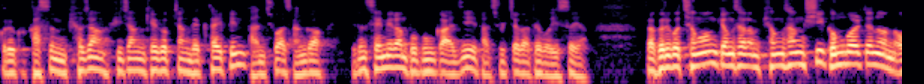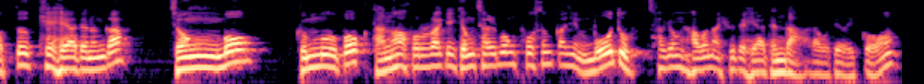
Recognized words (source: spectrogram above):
그리고 가슴 표장, 휘장, 계급장, 넥타이 핀, 단추와 장갑 이런 세밀한 부분까지 다 출제가 되고 있어요. 자, 그리고 청원 경찰은 평상시 근무할 때는 어떻게 해야 되는가? 정모, 근무복, 단화, 호루라기, 경찰봉, 포승까지 모두 착용하거나 휴대해야 된다라고 되어 있고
